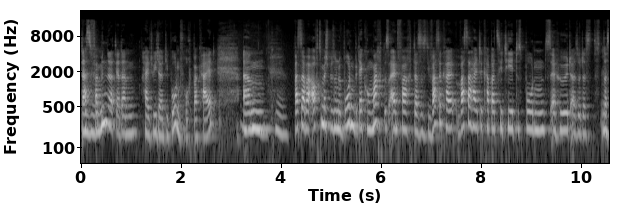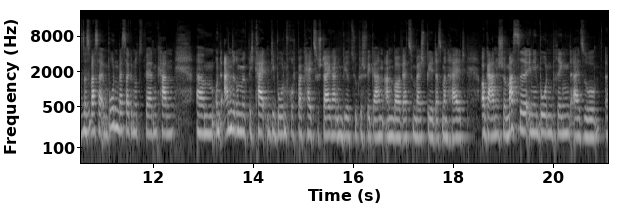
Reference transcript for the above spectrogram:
das mhm. vermindert ja dann halt wieder die Bodenfruchtbarkeit. Ähm, okay. Was aber auch zum Beispiel so eine Bodenbedeckung macht, ist einfach, dass es die Wasserhaltekapazität des Bodens erhöht, also dass, dass mhm. das Wasser im Boden besser genutzt werden kann. Ähm, und andere Möglichkeiten, die Bodenfruchtbarkeit zu steigern im biozyklisch veganen Anbau, wäre zum Beispiel, dass man halt organische Masse in den Boden bringt, also äh,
